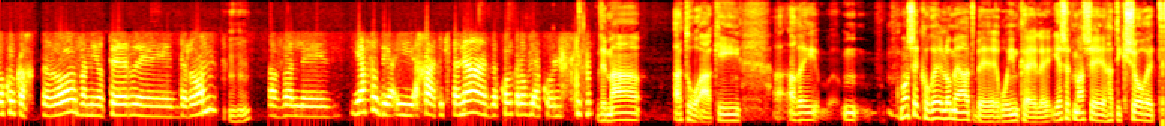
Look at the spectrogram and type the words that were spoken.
לא כל כך קרוב, אני יותר דרום, אבל יפו היא אחת, היא קטנה, אז הכל קרוב להכל. ומה את רואה? כי הרי כמו שקורה לא מעט באירועים כאלה, יש את מה שהתקשורת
